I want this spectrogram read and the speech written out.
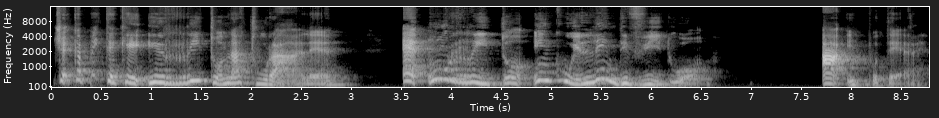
Cioè, capite che il rito naturale è un rito in cui l'individuo ha il potere.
